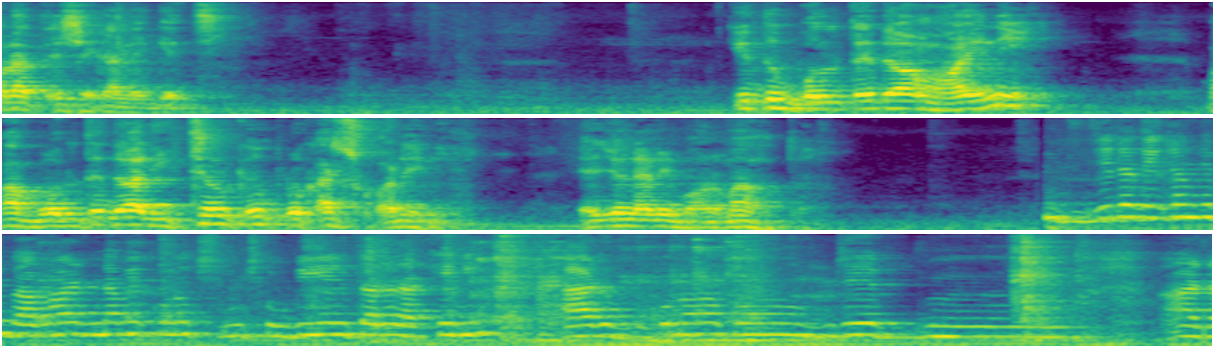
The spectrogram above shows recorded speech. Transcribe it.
খোঁড়াতে সেখানে গেছি। কিন্তু বলতে দেওয়া হয়নি বা বলতে দেওয়ার ইচ্ছেও কেউ প্রকাশ করেনি। এই জন্য আমি মর্মাহত যেটা দেখলাম যে বাবার নামে কোনো ছবি তারা রাখেনি, আর কোনো রকম যে আর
